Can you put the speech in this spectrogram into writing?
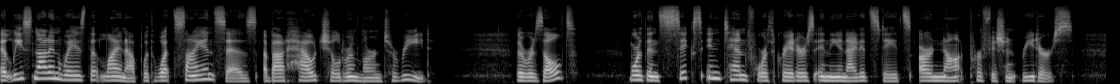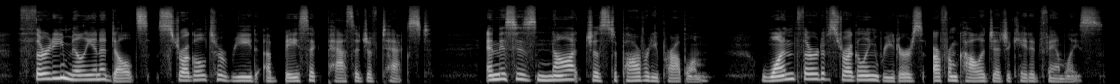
at least not in ways that line up with what science says about how children learn to read. The result? More than 6 in 10 fourth graders in the United States are not proficient readers. 30 million adults struggle to read a basic passage of text. And this is not just a poverty problem. One third of struggling readers are from college educated families.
